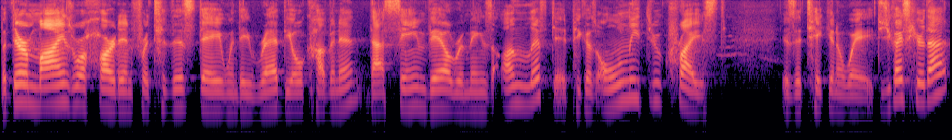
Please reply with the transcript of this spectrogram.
But their minds were hardened, for to this day, when they read the Old Covenant, that same veil remains unlifted because only through Christ is it taken away. Did you guys hear that?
